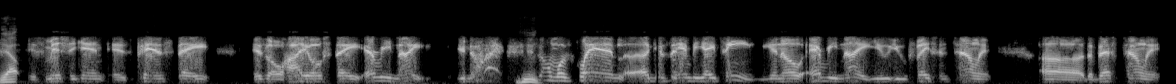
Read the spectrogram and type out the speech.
Yep. It's Michigan. It's Penn State. It's Ohio State. Every night, you know, it's almost playing against the NBA team. You know, every night you you facing talent, uh, the best talent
